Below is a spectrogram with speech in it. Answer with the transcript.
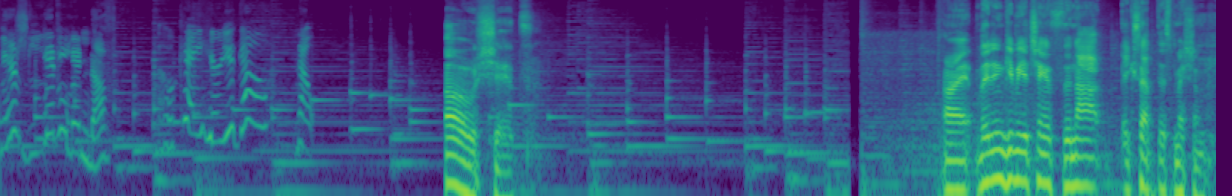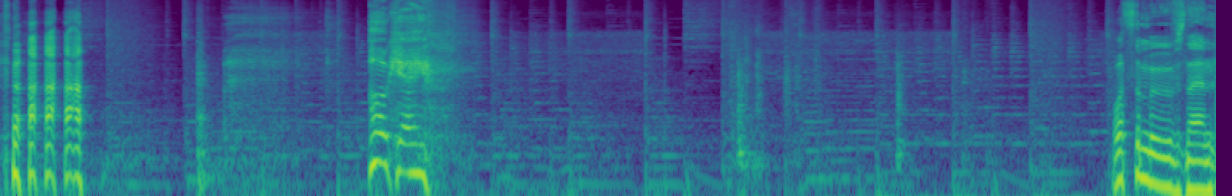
There's little enough. Okay, here you go. Now, Oh shit. All right, they didn't give me a chance to not accept this mission. okay. What's the moves then?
